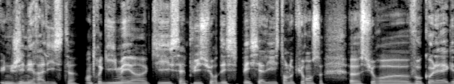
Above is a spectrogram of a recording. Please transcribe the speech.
une généraliste, entre guillemets, hein, qui s'appuie sur des spécialistes, en l'occurrence euh, sur euh, vos collègues.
